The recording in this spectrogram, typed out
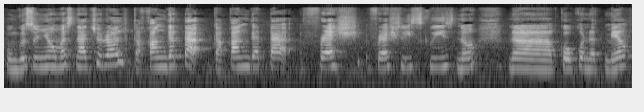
Kung gusto niyo mas natural, kakanggata. Kakanggata, fresh, freshly squeezed, no? Na coconut milk.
